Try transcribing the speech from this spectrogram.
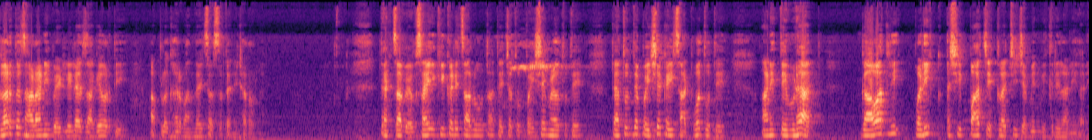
गर्द झाडांनी बेडलेल्या जागेवरती आपलं घर बांधायचं असं त्यांनी ठरवलं. त्यांचा व्यवसाय एकीकडे चालू होता. त्याच्यातून पैसे मिळत होते. त्यातून ते पैसे काही साठवत होते. आणि तेवढ्यात गावातली पडीक अशी पाच एकराची जमीन विक्रीला निघाली.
